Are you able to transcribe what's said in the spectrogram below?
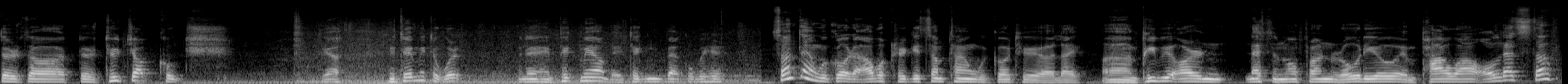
there's uh there's two job coach. Yeah, he take me to work and then he pick me up and take me back over here. Sometimes we go to Albuquerque, sometimes we go to uh, like um, PBR National Fun Rodeo and powwow, all that stuff.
